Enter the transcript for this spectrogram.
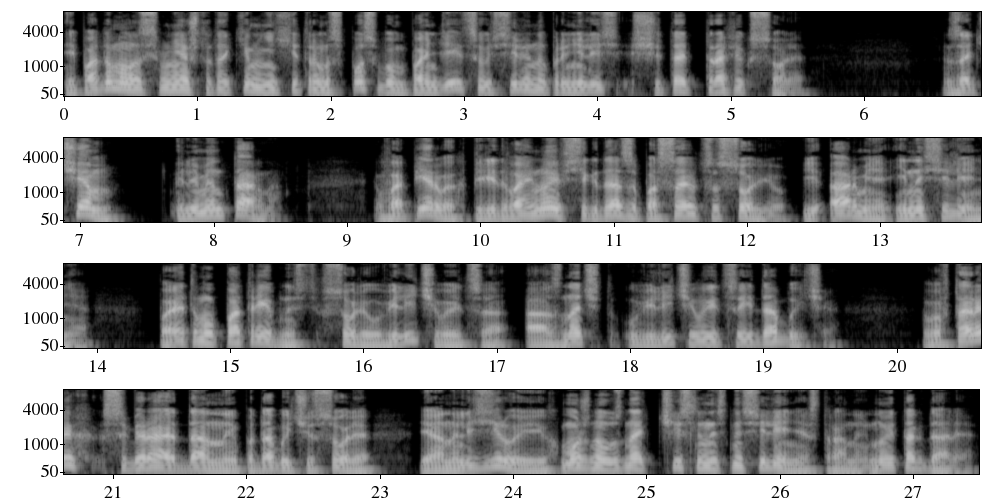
И подумалось мне, что таким нехитрым способом пандейцы усиленно принялись считать трафик соли. Зачем? Элементарно. Во-первых, перед войной всегда запасаются солью и армия, и население. Поэтому потребность в соли увеличивается, а значит увеличивается и добыча. Во-вторых, собирая данные по добыче соли и анализируя их, можно узнать численность населения страны, ну и так далее.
